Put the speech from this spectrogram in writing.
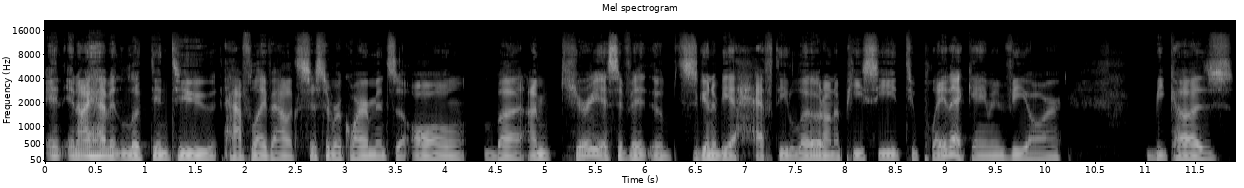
And and I haven't looked into Half-Life Alyx system requirements at all, but I'm curious if it, uh, it's going to be a hefty load on a PC to play that game in VR because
